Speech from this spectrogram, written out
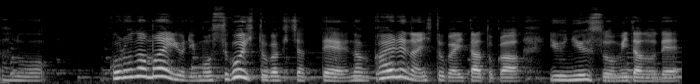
あのコロナ前よりもすごい人が来ちゃってなんか帰れない人がいたとかいうニュースを見たので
